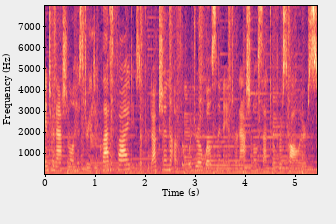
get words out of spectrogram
International History Declassified is a production of the Woodrow Wilson International Center for Scholars.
